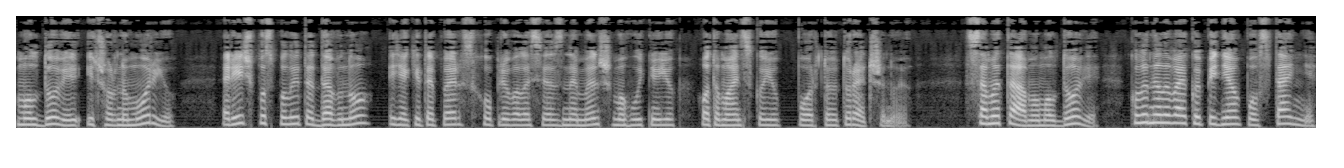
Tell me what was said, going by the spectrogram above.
Молдові і Чорномор'ю Річ Посполита давно, як і тепер, схоплювалася з не менш могутньою отоманською портою Туреччиною. Саме там, у Молдові, коли Наливайко підняв повстання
